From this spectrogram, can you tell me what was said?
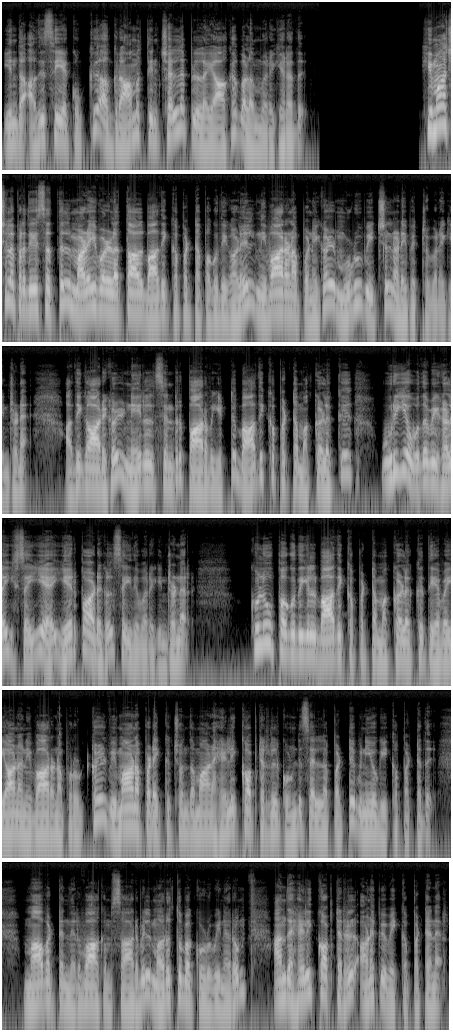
இந்த அதிசய கொக்கு அக்கிராமத்தின் செல்லப்பிள்ளையாக வலம் வருகிறது. ஹிமாச்சல பிரதேசத்தில் மழை வெள்ளத்தால் பாதிக்கப்பட்ட பகுதிகளில் நிவாரணப் பணிகள் முழுவீச்சில் நடைபெற்று வருகின்றன. அதிகாரிகள் நேரில் சென்று பார்வையிட்டு பாதிக்கப்பட்ட மக்களுக்கு உரிய உதவிகளை செய்ய ஏற்பாடுகள் செய்து வருகின்றனர். குலு பகுதியில் பாதிக்கப்பட்ட மக்களுக்கு தேவையான நிவாரணப் பொருட்கள் விமானப்படைக்கு சொந்தமான ஹெலிகாப்டரில் கொண்டு செல்லப்பட்டு விநியோகிக்கப்பட்டது. மாவட்ட நிர்வாகம் சார்பில் மருத்துவக் குழுவினரும் அந்த ஹெலிகாப்டரில் அனுப்பி வைக்கப்பட்டனர்.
